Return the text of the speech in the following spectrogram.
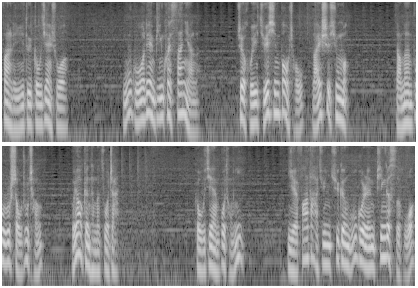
范蠡对勾践说：“吴国练兵快三年了，这回决心报仇，来势凶猛。咱们不如守住城，不要跟他们作战。”勾践不同意，也发大军去跟吴国人拼个死活。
